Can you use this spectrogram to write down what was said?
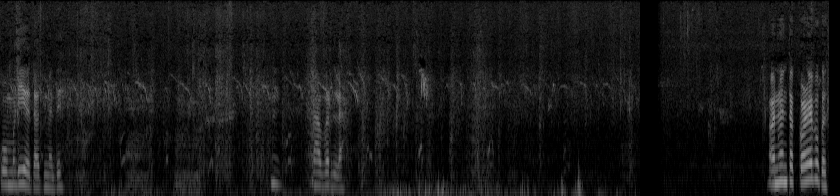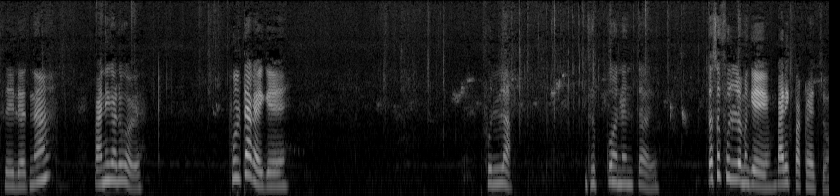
कोंबडी आहेत आतमध्ये. घाबरला. अनंत कळे बघ कसलेले आहेत ना? पाणी घालू हवे. फुलता काय गे? फुलला. झपको अनंत. तसं फुललं मग बारीक पाकळ्याचं.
